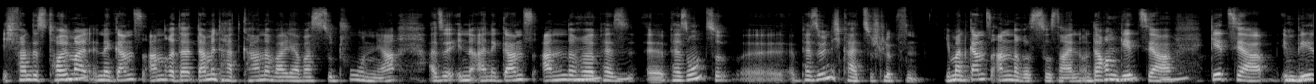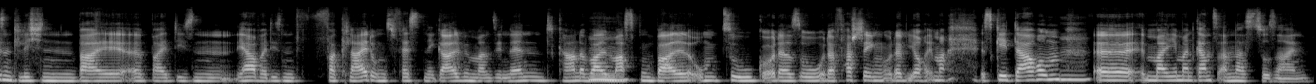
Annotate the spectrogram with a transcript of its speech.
Ich fand es toll, mhm. mal in eine ganz andere, da, damit hat Karneval ja was zu tun, ja. Also in eine ganz andere mhm. Pers äh, Person zu, äh, Persönlichkeit zu schlüpfen. Jemand ganz anderes zu sein. Und darum mhm. geht's ja, mhm. geht's ja im mhm. Wesentlichen bei, äh, bei diesen, ja, bei diesen Verkleidungsfesten, egal wie man sie nennt, Karneval, mhm. Maskenball, Umzug oder so oder Fasching oder wie auch immer. Es geht darum, mhm. äh, mal jemand ganz anders zu sein.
